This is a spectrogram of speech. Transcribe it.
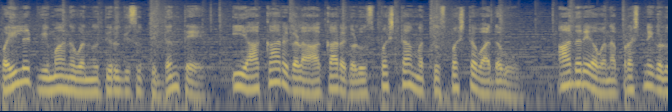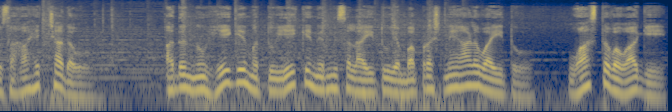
ಪೈಲಟ್ ವಿಮಾನವನ್ನು ತಿರುಗಿಸುತ್ತಿದ್ದಂತೆ ಈ ಆಕಾರಗಳ ಆಕಾರಗಳು ಸ್ಪಷ್ಟ ಮತ್ತು ಸ್ಪಷ್ಟವಾದವು, ಆದರೆ ಅವನ ಪ್ರಶ್ನೆಗಳು ಸಹ ಹೆಚ್ಚಾದವು. ಅದನ್ನು ಹೇಗೆ ಮತ್ತು ಏಕೆ ನಿರ್ಮಿಸಲಾಯಿತು ಎಂಬ ಪ್ರಶ್ನೆ ಆಳವಾಯಿತು. ವಾಸ್ತವವಾಗಿ,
